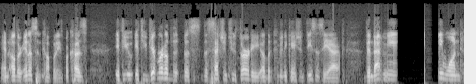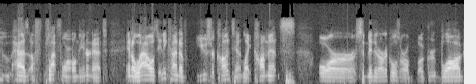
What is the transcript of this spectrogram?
and other innocent companies because if you if you get rid of the the, the section 230 of the Communication Decency Act, then that means anyone who has a platform on the internet and allows any kind of user content like comments or submitted articles or a, a group blog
